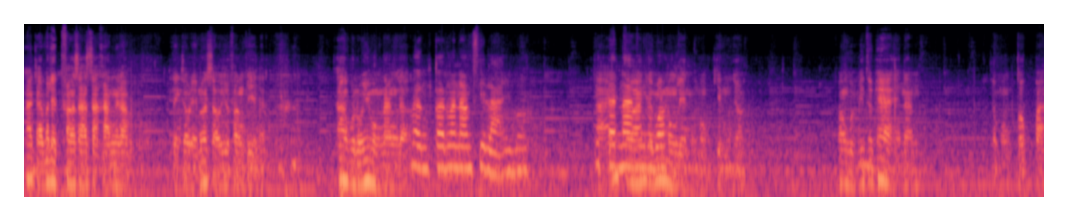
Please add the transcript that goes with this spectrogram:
ถ้าการมาเล่นฟังสาสักครั้งนะครับเล่นกับเล่นว่าเสาร์อยู่ฟังพีนะถ้างคุณนุ้ยหมองนั่งแล้วเบิ่งตอนว่าน้ำสีไหลบ่หลายแต่ตันั่งวอก็ยู่มีบ่หมองเรียนหมองกินยอดฟังคุณมิตรแพร่เห็นนั่งจะมองตกป่า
